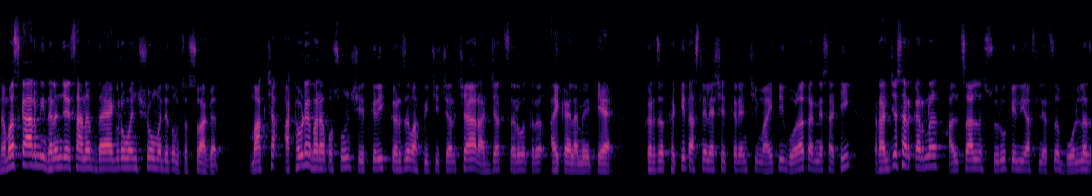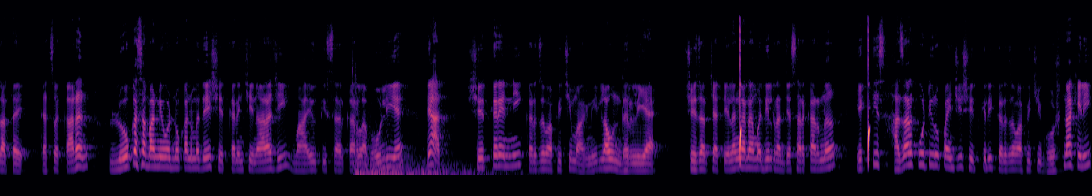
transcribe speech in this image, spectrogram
नमस्कार मी धनंजय सानप दयाग्रोवन शोमध्ये तुमचं स्वागत. मागच्या आठवड्याभरापासून शेतकरी कर्जमाफीची चर्चा राज्यात सर्वत्र ऐकायला मिळते आहे. कर्ज थकीत असलेल्या शेतकऱ्यांची माहिती गोळा करण्यासाठी राज्य सरकारनं हालचाल सुरू केली असल्याचं बोललं जात आहे. त्याचं कारण लोकसभा निवडणुकांमध्ये शेतकऱ्यांची नाराजी महायुती सरकारला भोवली आहे त्यात शेतकऱ्यांनी कर्जमाफीची मागणी लावून धरली आहे. शेजारच्या तेलंगणामधील राज्य सरकारनं एकतीस हजार कोटी रुपयांची शेतकरी कर्जमाफीची घोषणा केली.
